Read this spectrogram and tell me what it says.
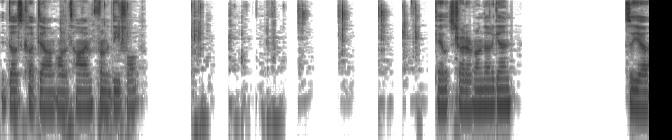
it does cut down on the time from the default. Okay, let's try to run that again. So yeah,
